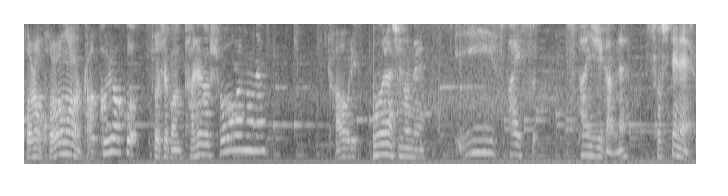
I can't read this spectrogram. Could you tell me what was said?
この衣の着力そしてこのタレの生姜のね香り唐辛子のねいいスパイススパイシー感ね。そしてね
